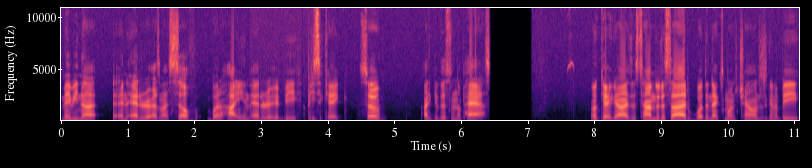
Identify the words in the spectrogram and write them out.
Maybe not an editor as myself, but a high-end editor, it'd be a piece of cake. So I'd give this one a pass. Okay guys, it's time to decide what the next month's challenge is going to be.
